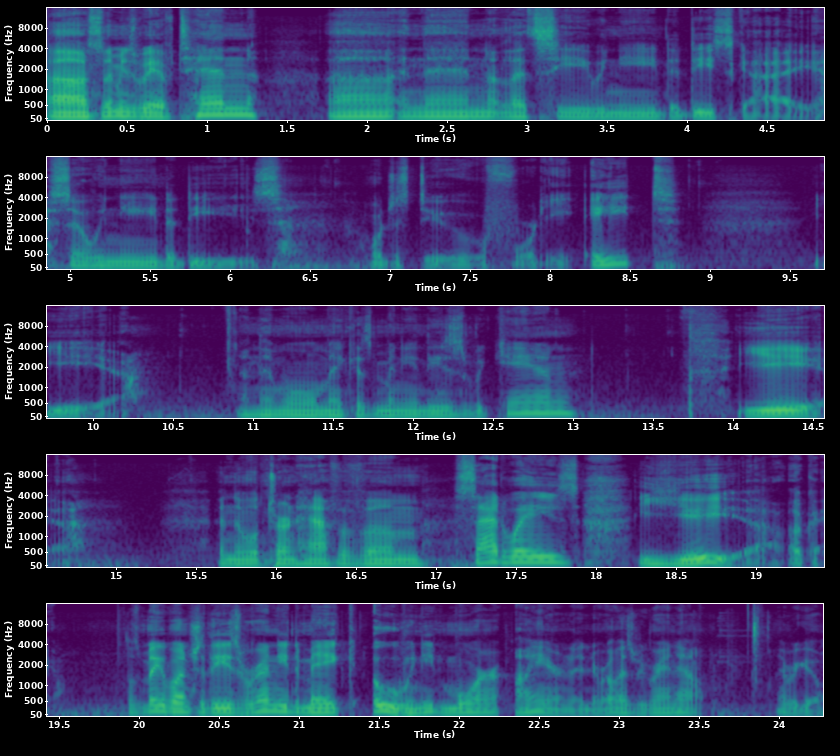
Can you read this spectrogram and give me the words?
Uh, so that means we have 10. Uh, and then let's see, we need a D sky. So we need D's. We'll just do 48. Yeah. And then we'll make as many of these as we can. Yeah and then we'll turn half of them sideways. Yeah. Okay. Let's make a bunch of these. We're going to need to make... Oh, we need more iron. I didn't realize we ran out. There we go.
